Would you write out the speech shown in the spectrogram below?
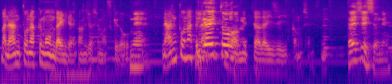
まあ、なんとなく問題みたいな感じはしますけど、ね、なんとなく意外となるのはめっちゃ大事かもしれないですね。大事ですよね。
